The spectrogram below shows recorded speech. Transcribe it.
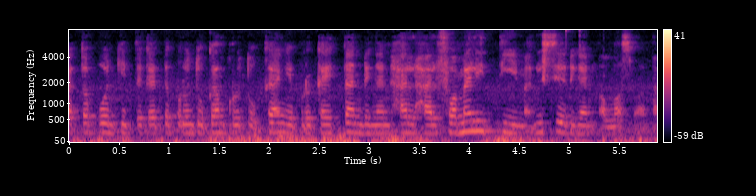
ataupun kita kata peruntukan-peruntukan yang berkaitan dengan hal-hal formaliti manusia dengan Allah SWT.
